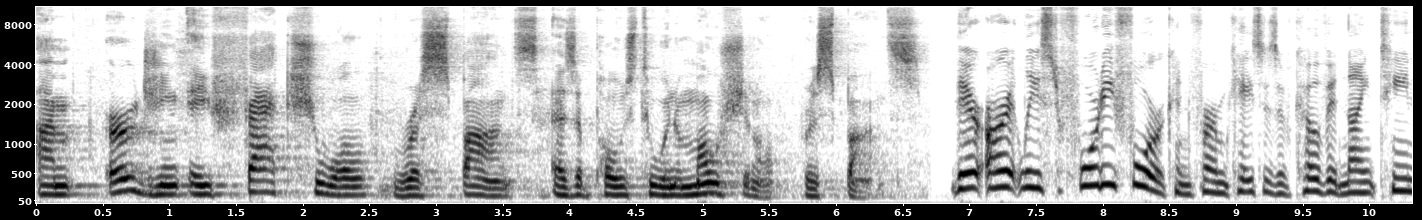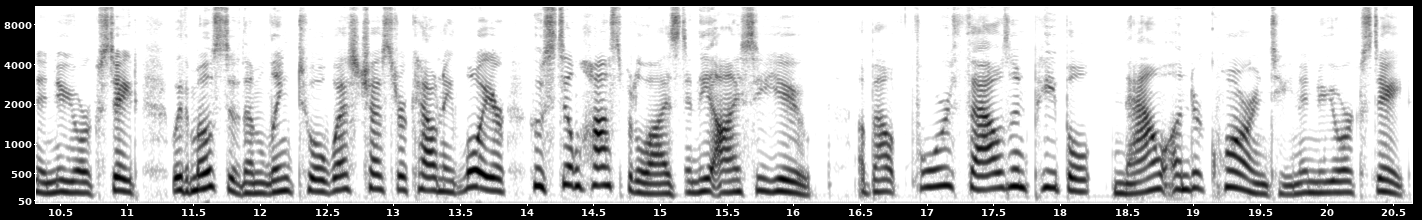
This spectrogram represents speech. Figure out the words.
I'm urging a factual response as opposed to an emotional response. There are at least 44 confirmed cases of COVID 19 in New York State, with most of them linked to a Westchester County lawyer who's still hospitalized in the ICU. About 4,000 people now under quarantine in New York State.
